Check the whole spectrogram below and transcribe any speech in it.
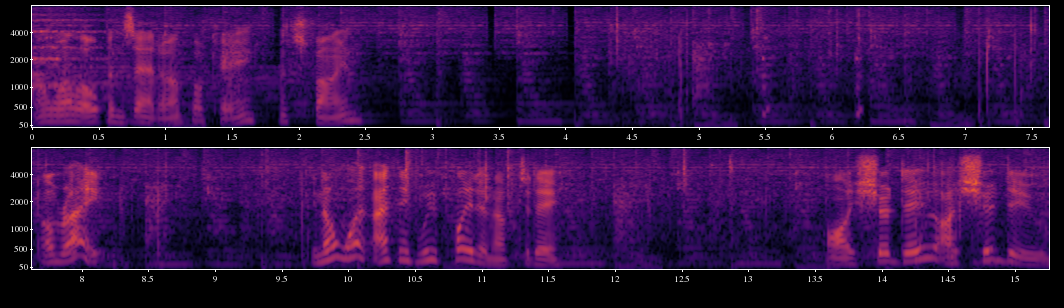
Oh, well, opens that up. Okay, that's fine. Alright. You know what? I think we've played enough today. I should do. I should do.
